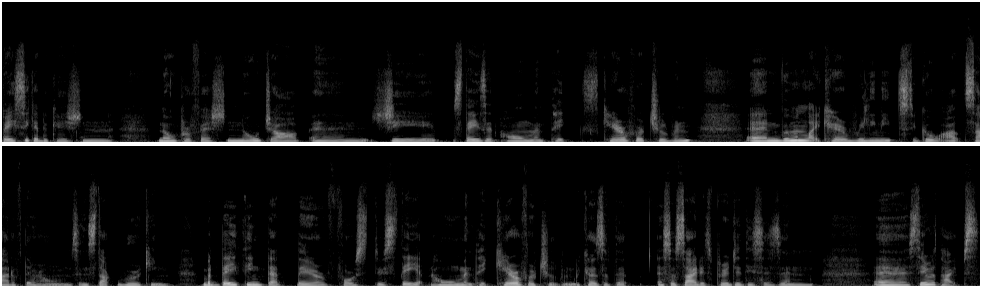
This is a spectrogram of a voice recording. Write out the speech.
basic education, no profession, no job, and she stays at home and takes care of her children. And women like her really needs to go outside of their homes and start working. But they think that they are forced to stay at home and take care of her children because of the uh, society's prejudices and uh, stereotypes.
